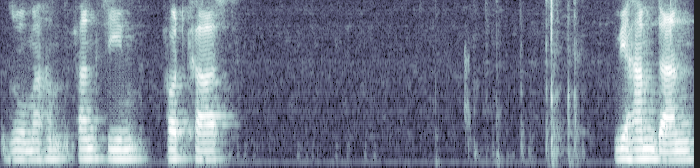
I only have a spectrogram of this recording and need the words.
so machen, Fanzine Podcast. Wir haben dann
